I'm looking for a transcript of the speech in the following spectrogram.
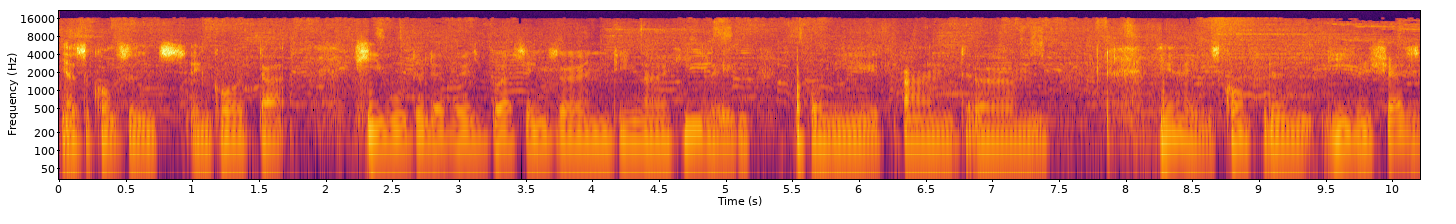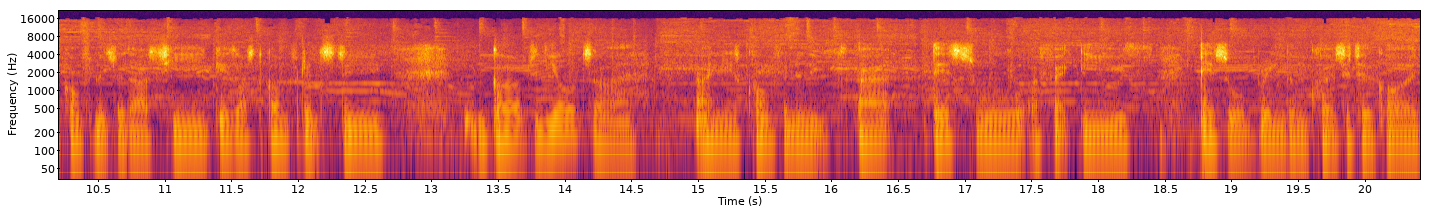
He has the confidence in God that he will deliver his blessings and you know healing upon the youth and um, confident he even shares his confidence with us. He gives us the confidence to go up to the altar. And he's confident that this will affect the youth. This will bring them closer to god.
